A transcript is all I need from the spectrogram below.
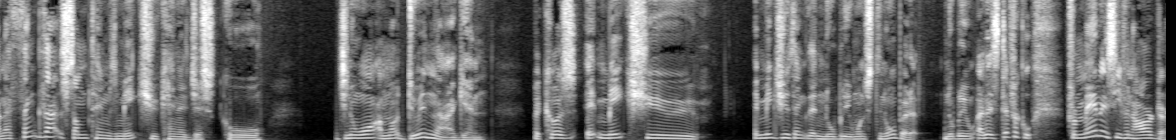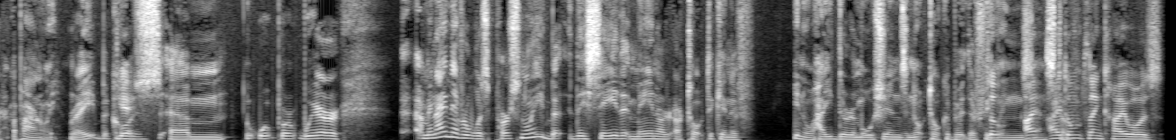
and I think that sometimes makes you kind of just go, do you know what? I'm not doing that again because it makes you it makes you think that nobody wants to know about it. Nobody, and it's difficult for men. It's even harder, apparently, right? Because um, we're, we're, I mean, I never was personally, but they say that men are, are taught to kind of, you know, hide their emotions and not talk about their feelings. So I, and I don't think I was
